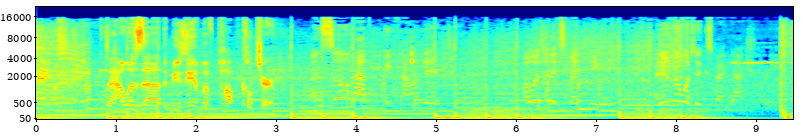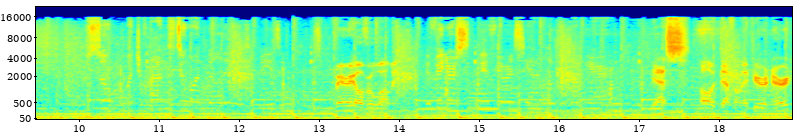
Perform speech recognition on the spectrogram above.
curds. So how was uh, the Museum of Pop Culture? I wasn't expecting. I didn't know what to expect actually. There's so much into one building. It's amazing. Very overwhelming. If you're if you're in Seattle, if you come here, Yes. Oh, definitely. If you're a nerd,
